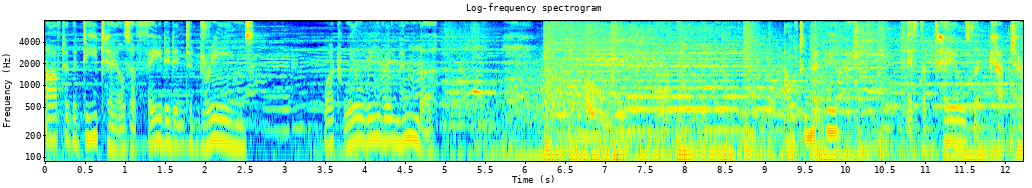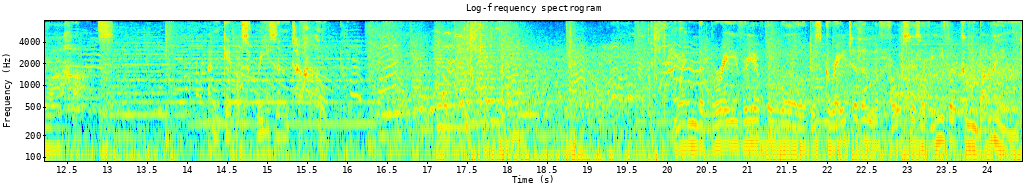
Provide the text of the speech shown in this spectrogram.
After the details have faded into dreams, what will we remember? Ultimately, it's the tales that capture our hearts and give us reason to hope. When the bravery of the world is greater than the forces of evil combined,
